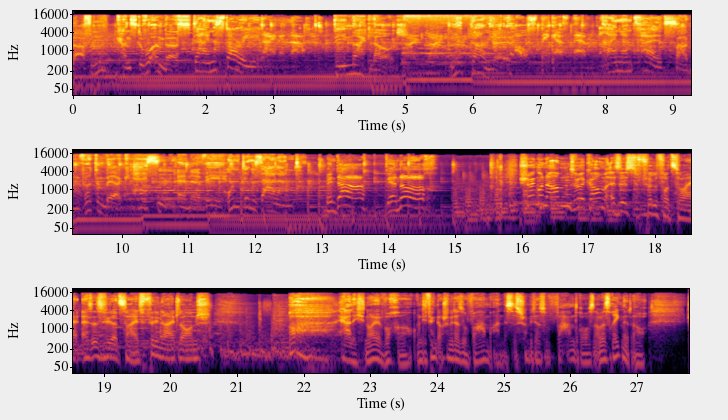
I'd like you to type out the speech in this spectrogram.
Schlafen kannst du woanders. Deine Story. Deine Nacht. Die Night Lounge. Mit Daniel. Auf Big FM. Rheinland-Pfalz. Baden-Württemberg. Hessen. NRW. Und im Saarland. Bin da. Wer noch? Schönen guten Abend, willkommen. Es ist Viertel vor zwei. Es ist wieder Zeit für die Night Lounge. Oh, herrlich, neue Woche. Und die fängt auch schon wieder so warm an. Es ist schon wieder so warm draußen, aber es regnet auch.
